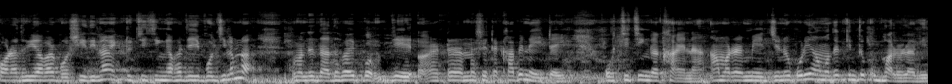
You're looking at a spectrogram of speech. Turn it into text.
কড়া ধুয়ে আবার বসিয়ে দিলাম। একটু চিচিঙ্গা ভাজা বলছিলাম না, তোমাদের দাদাভাই যে একটা রান্না সেটা খাবে না, এইটাই। ও চিচিঙ্গা খায় না। আমার আর মেয়ের জন্য করি, আমাদের কিন্তু খুব ভালো লাগে।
